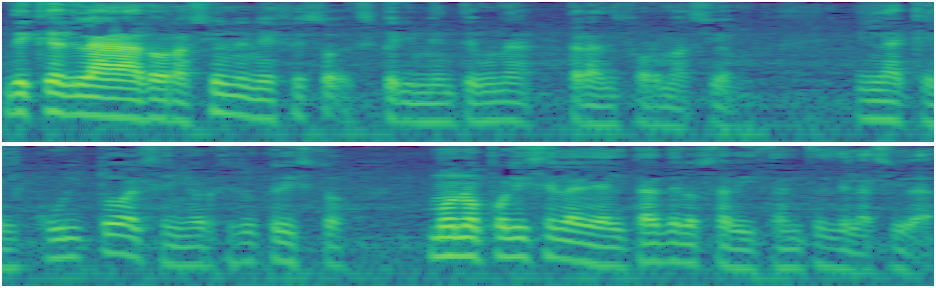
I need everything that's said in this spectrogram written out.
de que la adoración en Éfeso experimente una transformación, en la que el culto al Señor Jesucristo monopolice la lealtad de los habitantes de la ciudad.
